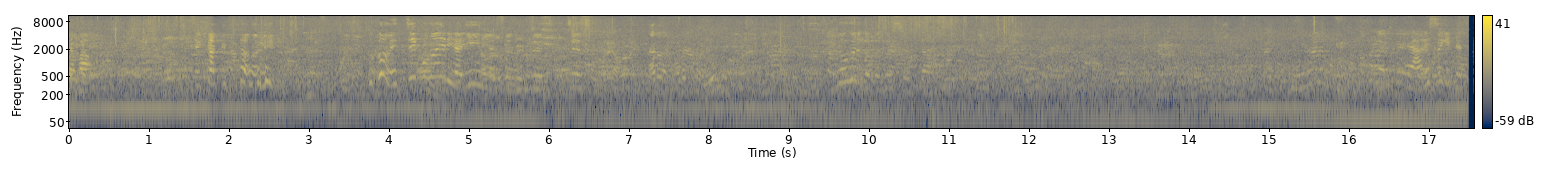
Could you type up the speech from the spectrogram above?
やば。せっかく来たのに。ここめっちゃこのエリアいい匂いするの。ジュース、ジュース。ヨーグルトとジュース売った。えありすぎて。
